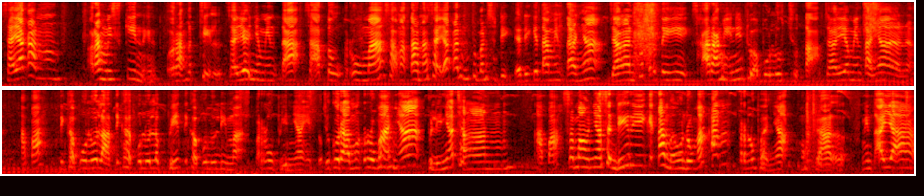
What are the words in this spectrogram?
saya kan orang miskin, orang kecil. Saya hanya minta satu rumah sama tanah saya kan cuma sedikit. Jadi kita mintanya jangan seperti sekarang ini 20 juta. Saya mintanya apa? 30 lah, 30 lebih, 35 per ubinnya itu. Ram- rumahnya belinya jangan apa semaunya sendiri kita bangun rumah kan perlu banyak modal minta ya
